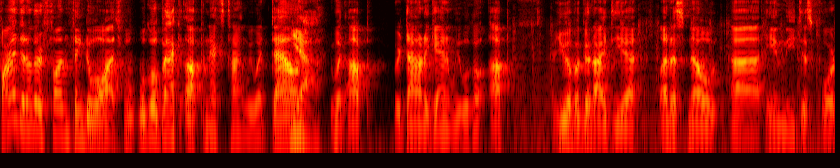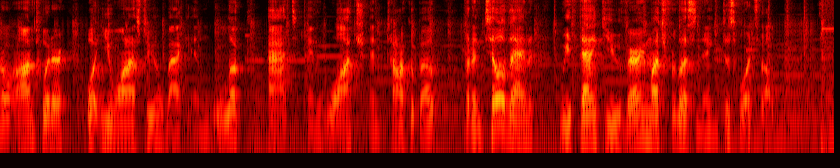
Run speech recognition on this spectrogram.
find another fun thing to watch. We'll, we'll go back up next time. We went down, yeah. we went up, we're down again. We will go up. If you have a good idea, let us know uh, in the Discord or on Twitter what you want us to go back and look at and watch and talk about. But until then, we thank you very much for listening to Sportsville.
